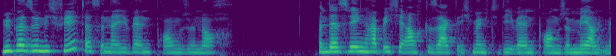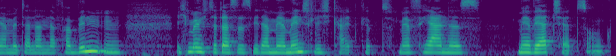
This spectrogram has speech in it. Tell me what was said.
Mir persönlich fehlt das in der Eventbranche noch. Und deswegen habe ich ja auch gesagt, ich möchte die Eventbranche mehr und mehr miteinander verbinden. Ich möchte, dass es wieder mehr Menschlichkeit gibt, mehr Fairness, mehr Wertschätzung.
